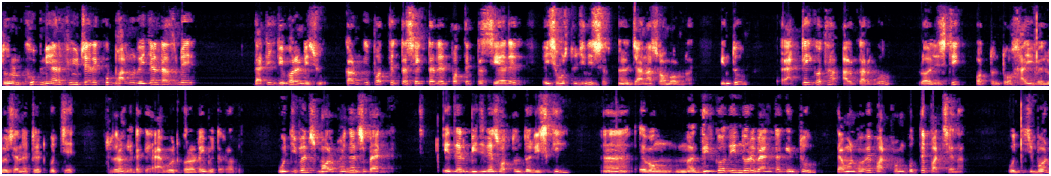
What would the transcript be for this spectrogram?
ধরুন খুব নিয়ার ফিউচারে খুব ভালো রেজাল্ট আসবে। দ্যাট ইজ ডিফারেন্ট ইস্যু কারণ কি প্রত্যেকটা সেক্টরের প্রত্যেকটা শেয়ারের এই সমস্ত জিনিস জানা সম্ভব নয়। কিন্তু একটাই কথা আলকার্গো লজিস্টিক অত্যন্ত হাই ভ্যালুয়েশনে ট্রেড করছে। সুতরাং এটাকে অ্যাভয়েড করাটাই বেটার হবে। উজ্জীবন স্মল ফাইন্যান্স ব্যাংক এদের বিজনেস অত্যন্ত রিস্কি এবং দীর্ঘদিন ধরে ব্যাংকটা কিন্তু তেমনভাবে পারফর্ম করতে পারছে না। উজ্জীবন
